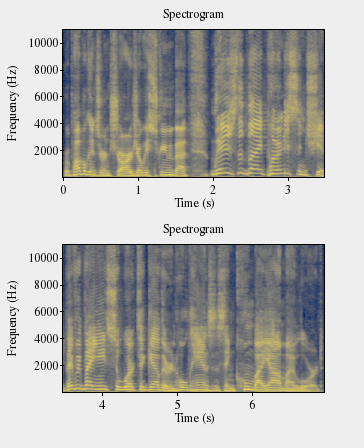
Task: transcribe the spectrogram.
Republicans are in charge always scream about, where's the bipartisanship? Everybody needs to work together and hold hands and sing kumbaya, my lord.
